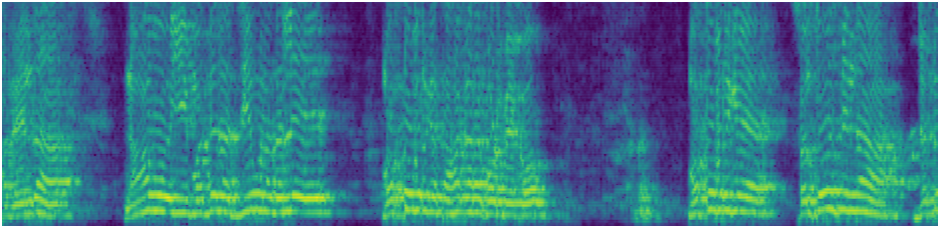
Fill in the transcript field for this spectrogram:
ಆದ್ರಿಂದ ನಾವು ಈ ಮಧ್ಯದ ಜೀವನದಲ್ಲಿ ಮತ್ತೊಬ್ಬರಿಗೆ ಸಹಕಾರ ಕೊಡಬೇಕು. ಮತ್ತೊಬ್ಬರಿಗೆ ಸಂತೋಷದಿಂದ ಜೊತೆ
